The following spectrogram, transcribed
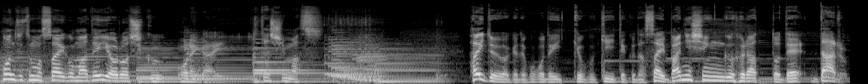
本日も最後までよろしくお願いいたします。はい、というわけでここで一曲聴いてください。バニシングフラットでダル。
